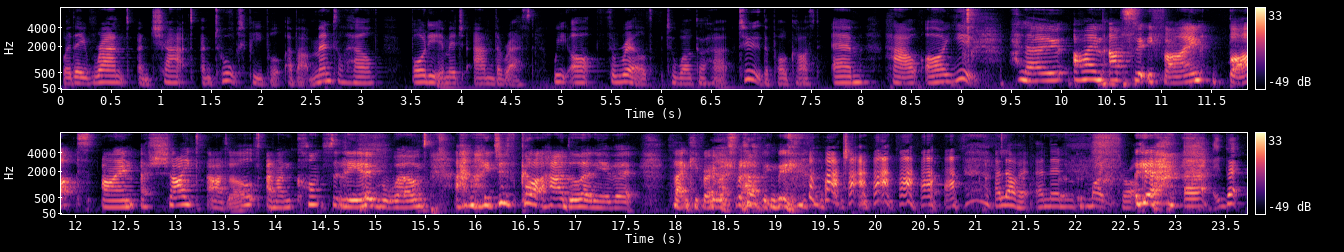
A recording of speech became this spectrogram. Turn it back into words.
where they rant and chat and talk to people about mental health, body image, and the rest. We are thrilled to welcome her to the podcast. Em, how are you? Hello, I'm absolutely fine, but I'm a shite adult and I'm constantly overwhelmed and I just can't handle any of it. Thank you very much for having me. I love it. And then mic drop. yeah. Uh, that,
